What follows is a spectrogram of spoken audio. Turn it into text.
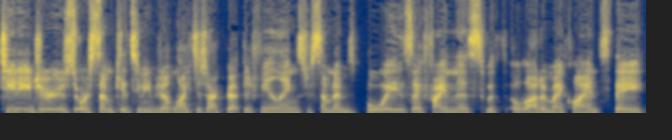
teenagers or some kids who maybe don't like to talk about their feelings or sometimes boys i find this with a lot of my clients they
